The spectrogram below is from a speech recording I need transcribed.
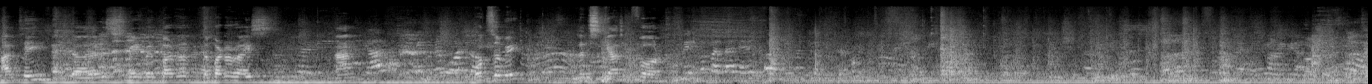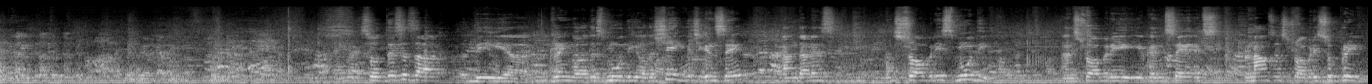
I think uh, that is made with butter the butter rice and what's the weight let's catch it for So this is our the uh, drink or the smoothie or the shake which you can say and that is strawberry smoothie and strawberry you can say it's pronounced as strawberry supreme.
